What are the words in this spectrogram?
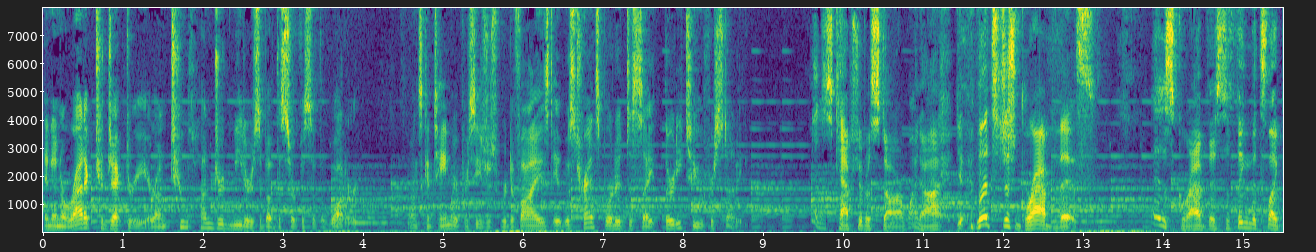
in an erratic trajectory around 200 meters above the surface of the water. Once containment procedures were devised, it was transported to Site 32 for study. I just captured a star. Why not? Yeah, let's just grab this. Let's grab this. The thing that's like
